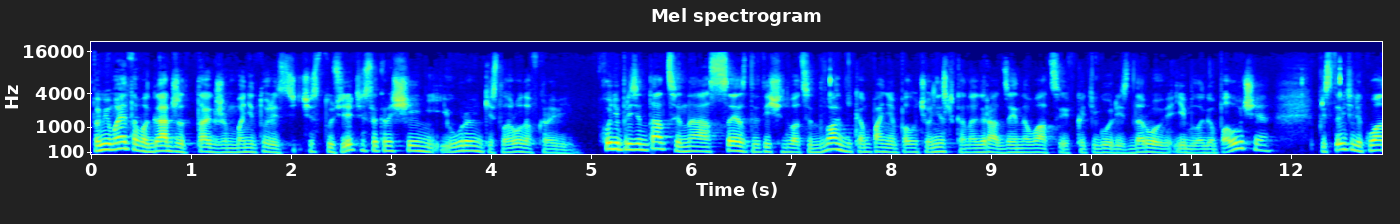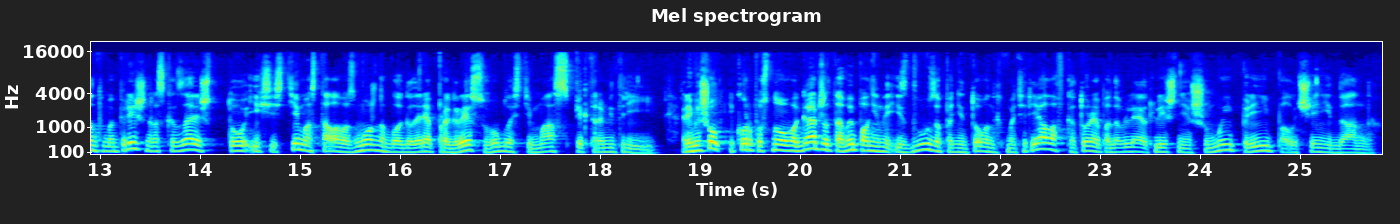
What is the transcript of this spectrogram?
Помимо этого, гаджет также мониторит частоту сердечных и уровень кислорода в крови. В ходе презентации на CES 2022, где компания получила несколько наград за инновации в категории здоровья и благополучия, представители Quantum Operation рассказали, что их система стала возможна благодаря прогрессу в области масс-спектрометрии. Ремешок и корпус нового гаджета выполнены из двух запатентованных материалов, которые подавляют лишние шумы при получении данных.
